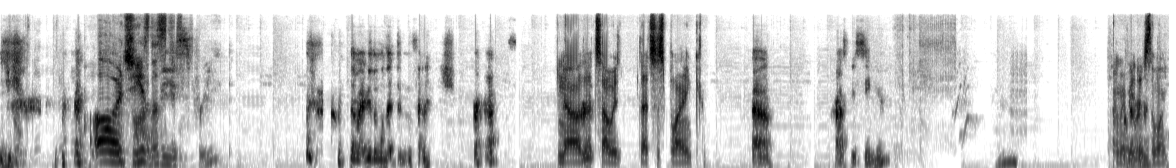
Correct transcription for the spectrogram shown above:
oh Jesus. Crosby Street? that might be the one that didn't finish. Perhaps. No, that's always that's just blank. Oh, Crosby Senior. Or maybe it is the one.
